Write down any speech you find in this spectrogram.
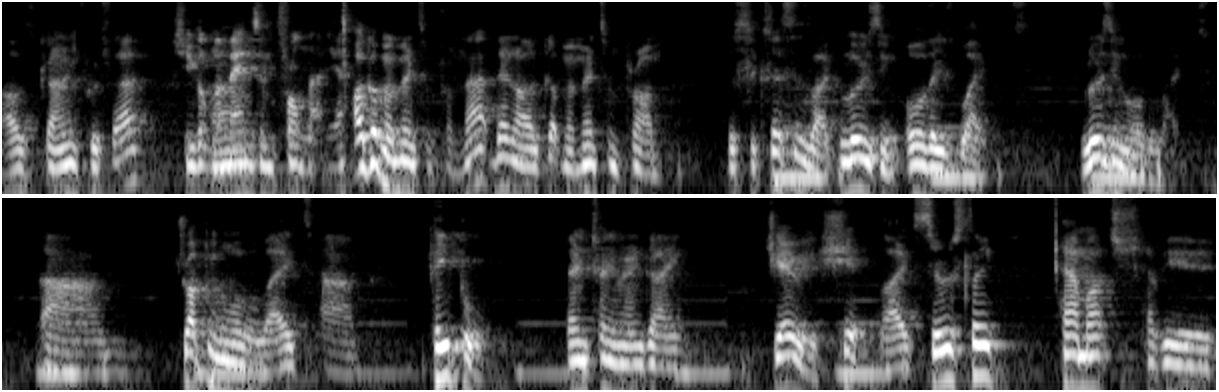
I was going through that. So you got momentum from that, yeah. I got momentum from that. Then I got momentum from the successes like losing all these weights, losing all the weight, um, dropping all the weight. Um, people then turning around going, Gerry, shit, like seriously, how much have you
